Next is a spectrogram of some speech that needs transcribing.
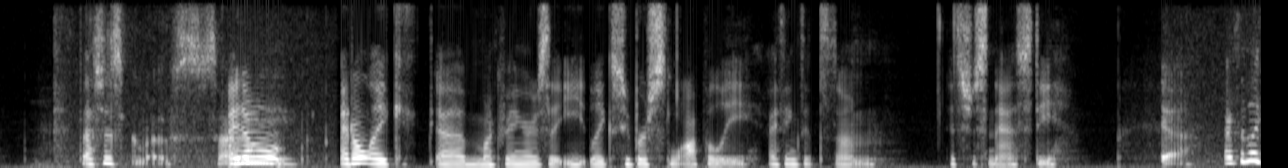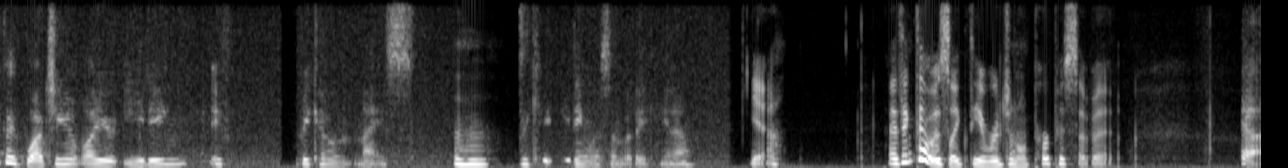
That's just gross. Sorry. I don't- I don't like uh, mukbangers that eat like super sloppily. I think that's um it's just nasty. Yeah, I feel like like watching it while you're eating, if be kind of nice. Mhm. Like you're eating with somebody, you know. Yeah. I think that was like the original purpose of it. Yeah.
